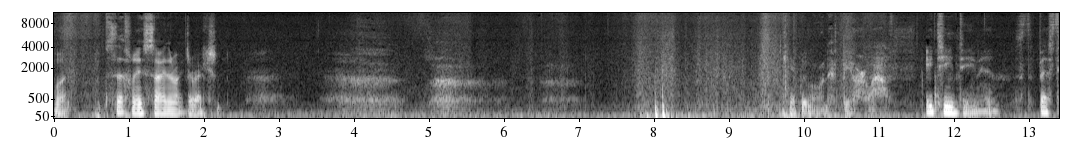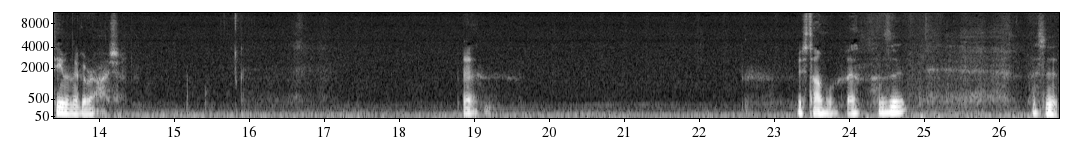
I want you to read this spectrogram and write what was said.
But it's definitely a sign in the right direction. Can't believe we're on FBR. Wow. 18 team, man. It's the best team in the garage. Yeah. Just humbled, man. That's it. That's it.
